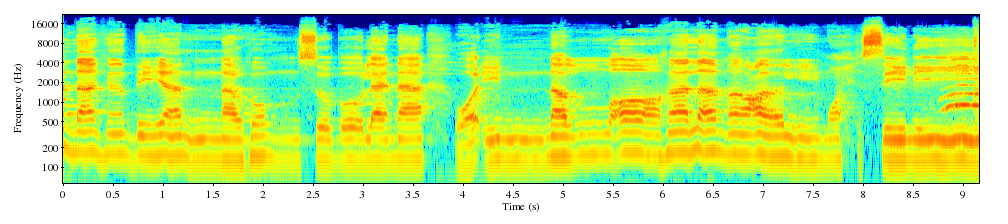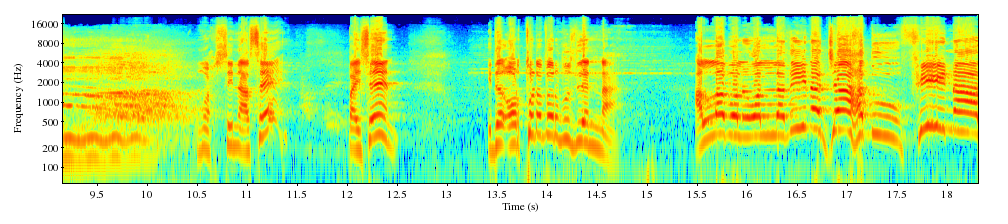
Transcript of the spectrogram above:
لنهدينهم سبلنا وإن الله لمع المحسنين محسن আছে পাইছেন এটার অর্থটা তোর বুঝলেন না। আল্লাহ বলেন ফিনা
